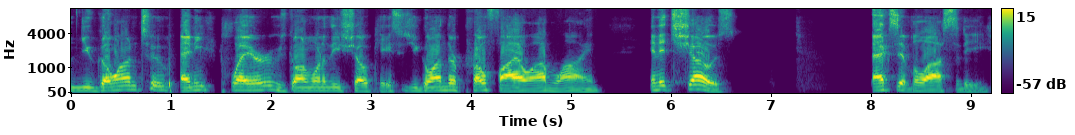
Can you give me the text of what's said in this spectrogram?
you go on to any player who's gone one of these showcases, you go on their profile online, and it shows exit velocity,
